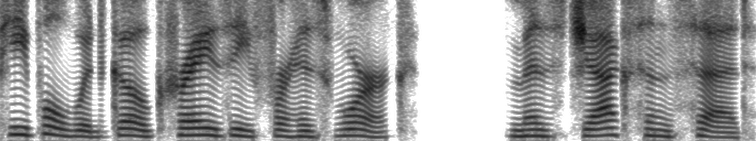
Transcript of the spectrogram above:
people would go crazy for his work, Ms. Jackson said.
